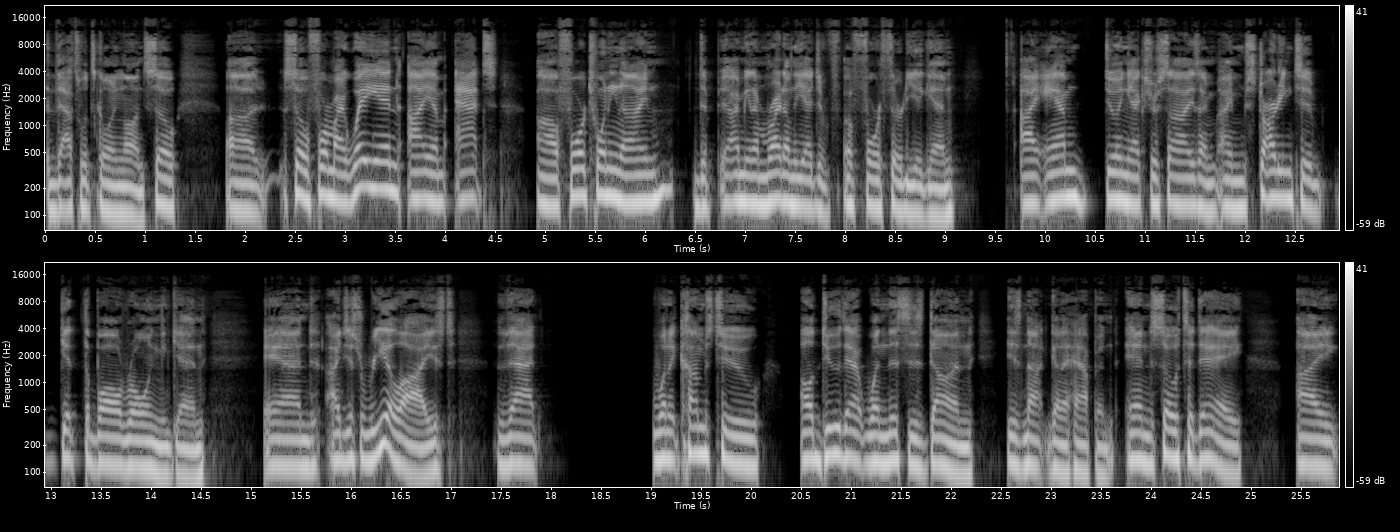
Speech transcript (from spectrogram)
that's what's going on. So, uh, so for my weigh in, I am at, uh, 429. I mean, I'm right on the edge of, of 430 again. I am doing exercise. I'm, I'm starting to get the ball rolling again. And I just realized that when it comes to I'll do that when this is done is not going to happen. And so today I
